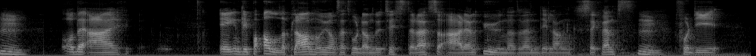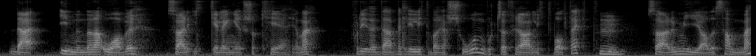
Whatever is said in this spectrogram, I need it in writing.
mm, Og det er egentlig på alle plan, og uansett hvordan du tvister det, så er det en unødvendig lang sekvens. mm, Fordi er, innen den er over, så er det ikke lenger sjokkerende. Fordi det, det er veldig lite variasjon, bortsett fra litt voldtekt. mm, Så er det mye av det samme.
